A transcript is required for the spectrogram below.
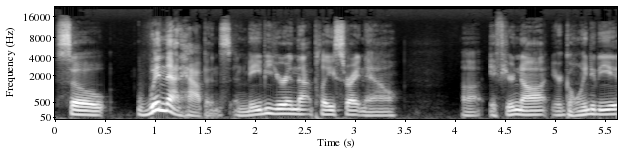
So when that happens and maybe you're in that place right now uh, if you're not you're going to be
